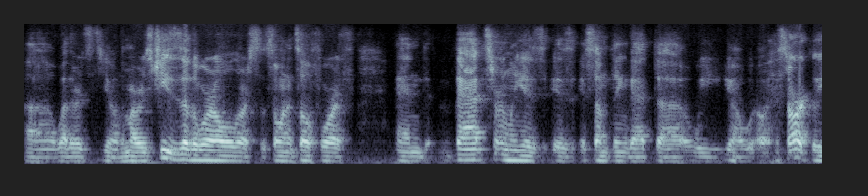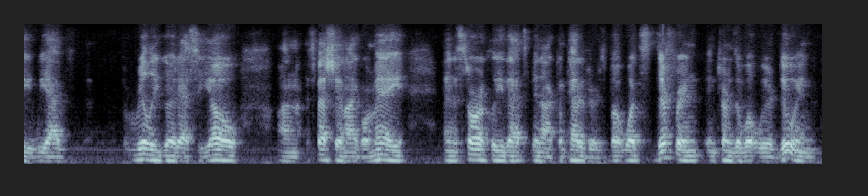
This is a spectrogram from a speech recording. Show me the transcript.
uh, whether it's you know the Murray's cheeses of the world or so, so on and so forth. And that certainly is is, is something that uh, we you know historically we have really good SEO on especially on iGourmet, and historically that's been our competitors. But what's different in terms of what we're doing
